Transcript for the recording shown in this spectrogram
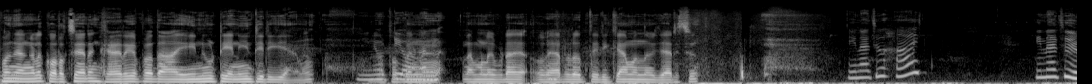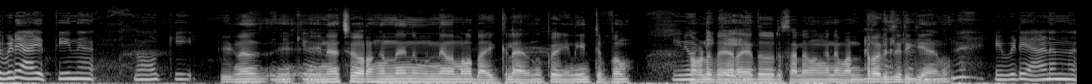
അപ്പോൾ ഞങ്ങൾ കുറച്ച് നേരം കയറിയപ്പോൾ ദാ ഈനൂട്ടി എണീറ്റിരിക്കുകയാണ്. അപ്പോൾ പിന്നെ നമ്മളിവിടെ വേറൊരിടത്ത് ഇരിക്കാമെന്ന് വിചാരിച്ചു. ഈനാച്ചു ഹായ്. ഈനാച്ചു എവിടെയാ എത്തിന്ന്? നോക്കി. ഈന ഈനാച്ചു ഉറങ്ങുന്നതിന് മുന്നേ നമ്മളെ ബൈക്കിലായിരുന്നു. ഇപ്പോൾ എണീറ്റിപ്പം അവൾ വേറെ ഏതോ ഒരു സ്ഥലം അങ്ങനെ വണ്ടറടിച്ചിരിക്കുകയാണ് എവിടെയാണെന്ന്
